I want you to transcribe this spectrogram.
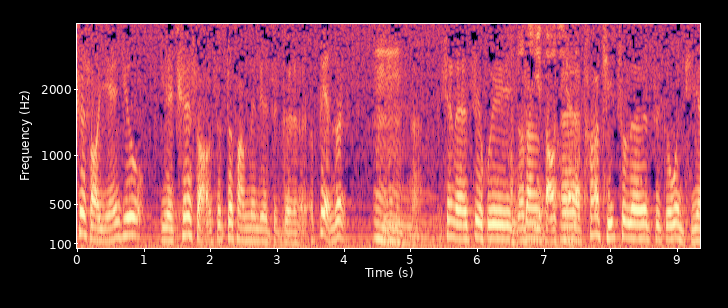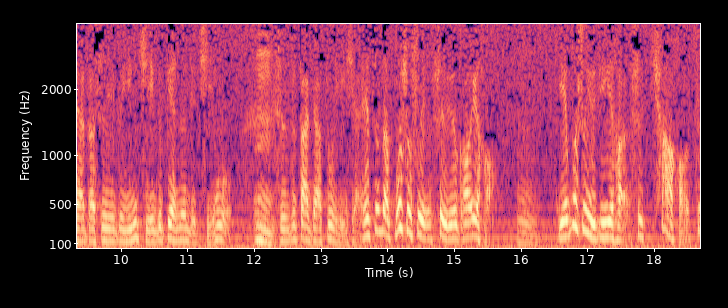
缺少研究。也缺少这这方面的这个辩论。嗯嗯啊，现在这回张呃，他提出了这个问题啊，倒是一个引起一个辩论的题目。嗯，使得大家注意一下，要知道不是税税越高越好。嗯，也不是有第一好，是恰好这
